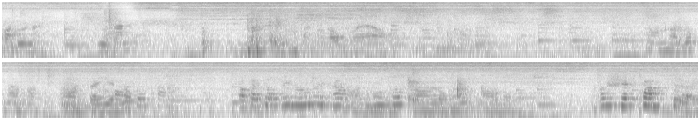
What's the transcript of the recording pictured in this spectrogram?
ขอดูหน่อยหวีฟันให้อืมฟันตรงแล้ว นอนก่อนลูกนอนก่อนนอนใจเย็นลูกเอากระจกให้น้องเลยค่ะนอนลงนอนลงลูกนอนลงต้องเช็คความสวย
